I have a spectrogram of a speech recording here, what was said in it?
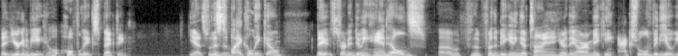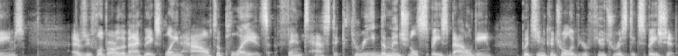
that you're going to be ho- hopefully expecting. Yeah. So this is by Coleco. They started doing handhelds uh, from, the, from the beginning of time, and here they are making actual video games. As we flip over the back, they explain how to play. It's a fantastic three-dimensional space battle game. Puts you in control of your futuristic spaceship.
